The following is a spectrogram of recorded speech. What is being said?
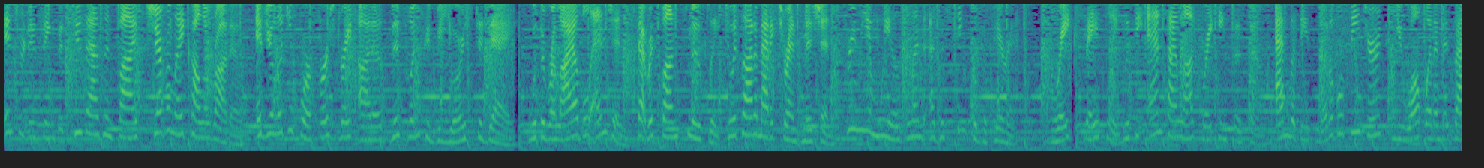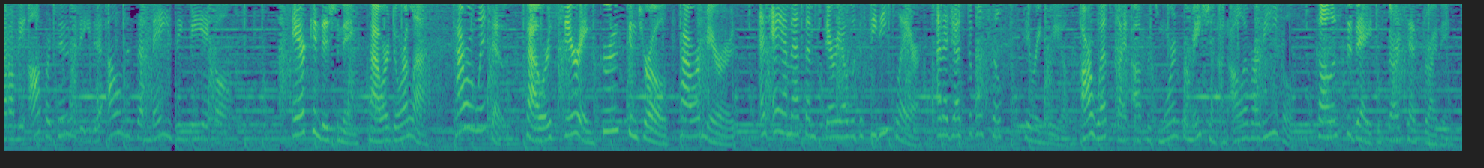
Introducing the 2005 Chevrolet Colorado. If you're looking for a first-rate auto, this one could be yours today. With a reliable engine that responds smoothly to its automatic transmission, premium wheels lend a distinctive appearance. Brake safely with the anti-lock braking system. And with these notable features, you won't want to miss out on the opportunity to own this amazing vehicle. Air conditioning, power door locks, power windows, power steering, cruise control, power mirrors, an AM FM stereo with a CD player, an adjustable tilt steering wheel. Our website offers more information on all of our vehicles. Call us today to start test driving.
